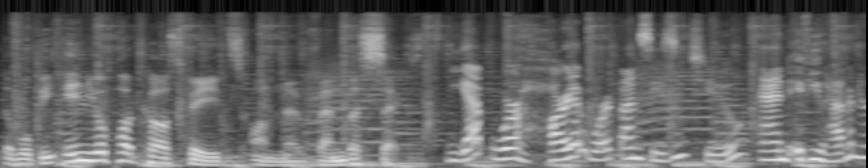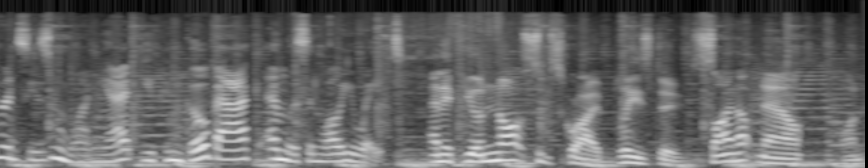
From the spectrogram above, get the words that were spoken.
that will be in your podcast feeds on November 6th. yep, we're hard at work on season two. And if you haven't heard season one yet, you can go back and listen while you wait. And if you're not subscribed, please do. Sign up now on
